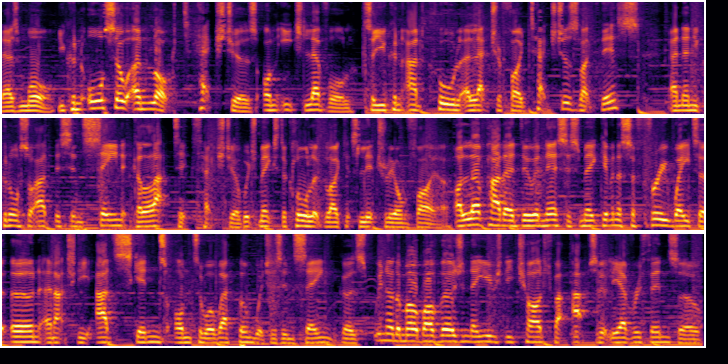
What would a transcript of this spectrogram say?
there's more. You can also unlock textures on each level, so you can add cool electrified textures like this, and then you can also add this insane galactic texture, which makes the claw look like it's literally on fire. I love how they're doing this. It's make, giving us a free way to earn and actually add skins onto a weapon, which is insane because we know the mobile version, they usually charge for absolutely everything, so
